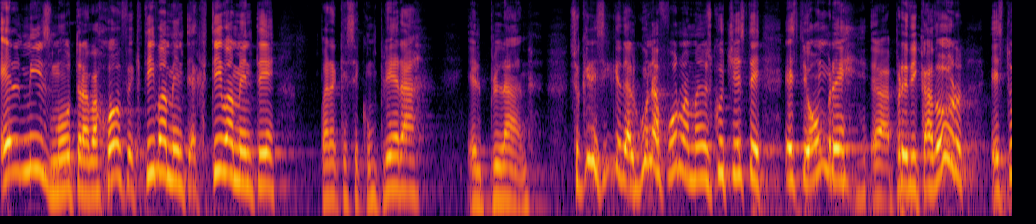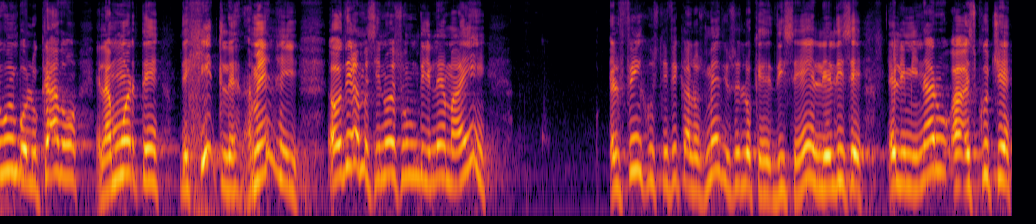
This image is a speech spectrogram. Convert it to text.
él mismo trabajó efectivamente, activamente, para que se cumpliera el plan. Eso quiere decir que de alguna forma, me escuche, este, este hombre, eh, predicador, estuvo involucrado en la muerte de Hitler. Amén. Y oh, dígame si no es un dilema ahí. El fin justifica los medios, es lo que dice él. Él dice, eliminar, ah, escuche,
